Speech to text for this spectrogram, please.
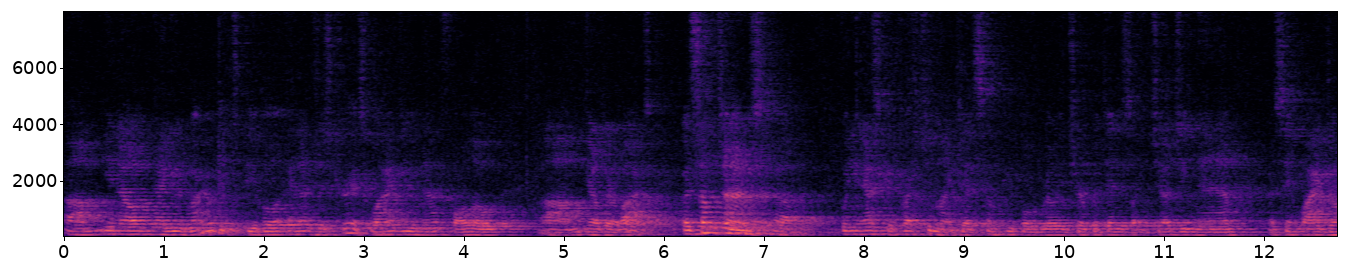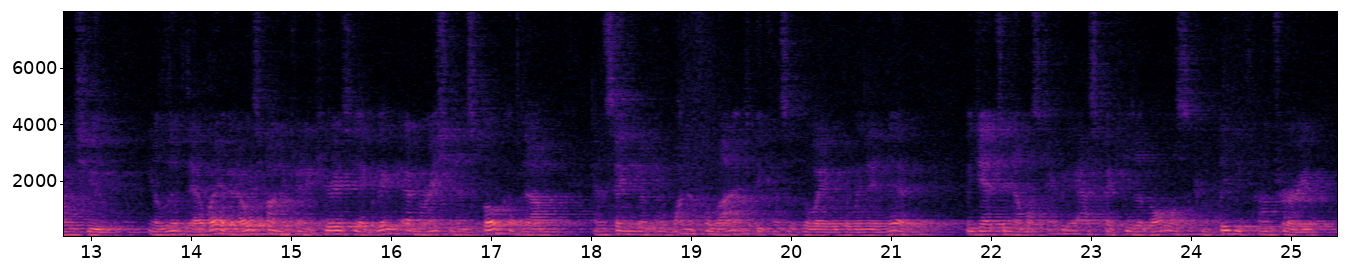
um, you know, now you admire these people, and I'm just curious, why do you not follow, um, you know, their lives? But sometimes uh, when you ask a question like that, some people really interpret that as like judging them or saying, why don't you, you know, live that way? But I always found it kind of curious. He had great admiration and spoke of them and saying, you know, they had wonderful lives because of the way the way they lived. But yet, in almost every aspect, he lived almost completely contrary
